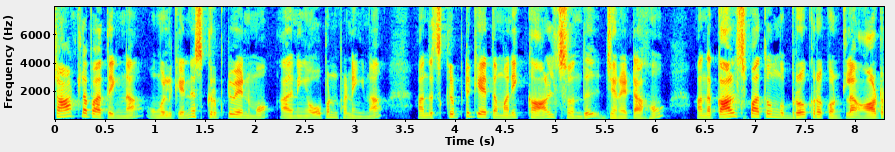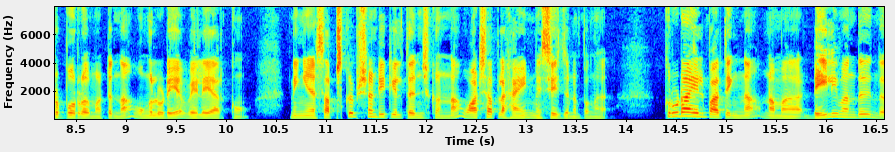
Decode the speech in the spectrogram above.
சார்ட்டில் பார்த்தீங்கன்னா உங்களுக்கு என்ன ஸ்கிரிப்ட் வேணுமோ அதை நீங்கள் ஓப்பன் பண்ணிங்கன்னா அந்த ஸ்கிரிப்ட்டுக்கு ஏற்ற மாதிரி கால்ஸ் வந்து ஜெனரேட் ஆகும். அந்த கால்ஸ் பார்த்து உங்கள் ப்ரோக்கர் அக்கௌண்ட்டில் ஆர்டர் போடுறது மட்டும்தான் உங்களுடைய வேலையாக இருக்கும். நீங்கள் சப்ஸ்கிரிப்ஷன் டீட்டெயில் தெரிஞ்சுக்கணுன்னா வாட்ஸ்அப்பில் ஹைன் மெசேஜ் அனுப்புங்க. க்ரூட் ஆயில் பார்த்தீங்கன்னா நம்ம டெய்லி வந்து இந்த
